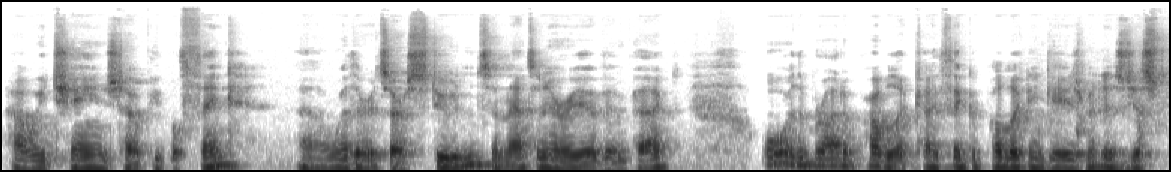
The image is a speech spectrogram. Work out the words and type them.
how we changed how people think, uh, whether it's our students, and that's an area of impact, or the broader public. I think of public engagement is just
